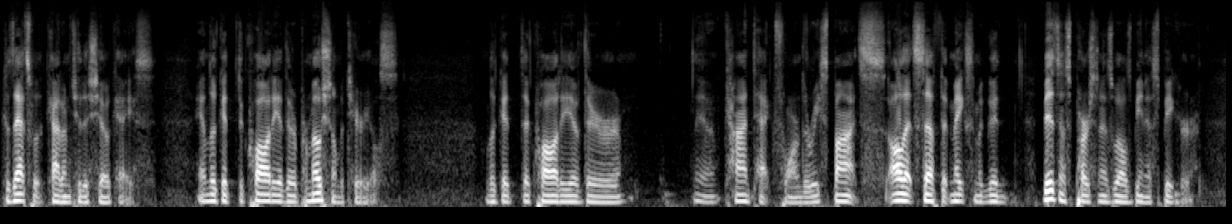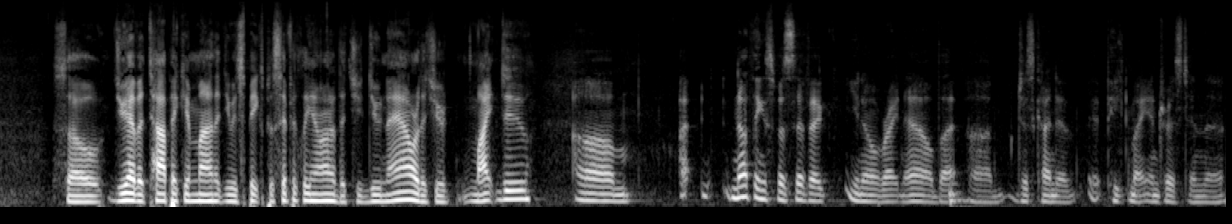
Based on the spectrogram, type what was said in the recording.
because that's what got them to the showcase. And look at the quality of their promotional materials. Look at the quality of their you know, contact form, the response, all that stuff that makes them a good business person as well as being a speaker. So, do you have a topic in mind that you would speak specifically on, or that you do now, or that you might do? Um, I, nothing specific, you know, right now, but um, just kind of it piqued my interest in the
